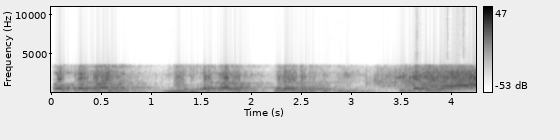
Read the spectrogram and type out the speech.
Ao trabalho, muito trabalho por amor da Campina. Muito obrigado.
